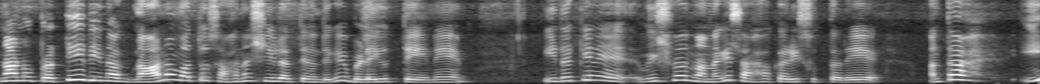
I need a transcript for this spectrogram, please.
ನಾನು ಪ್ರತಿದಿನ ಜ್ಞಾನ ಮತ್ತು ಸಹನಶೀಲತೆಯೊಂದಿಗೆ ಬೆಳೆಯುತ್ತೇನೆ. ಇದಕ್ಕೆ ವಿಶ್ವ ನನಗೆ ಸಹಕರಿಸುತ್ತದೆ ಅಂತ ಈ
